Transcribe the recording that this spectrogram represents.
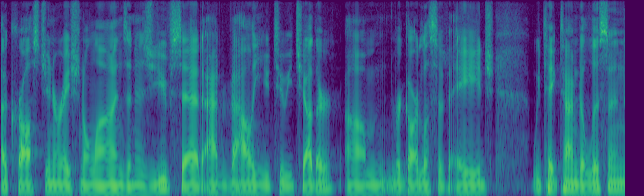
across generational lines and as you've said add value to each other um, regardless of age. We take time to listen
